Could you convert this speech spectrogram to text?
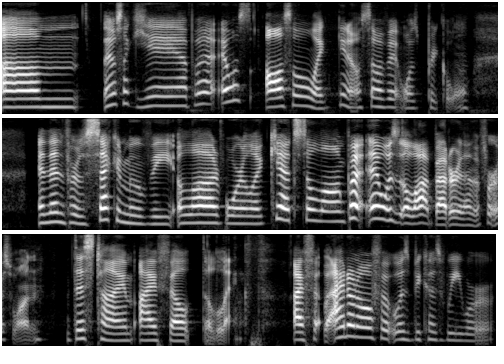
Um, I was like, yeah, but it was also like you know some of it was pretty cool. And then for the second movie, a lot were like, yeah, it's still long, but it was a lot better than the first one. This time, I felt the length. I felt, I don't know if it was because we were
